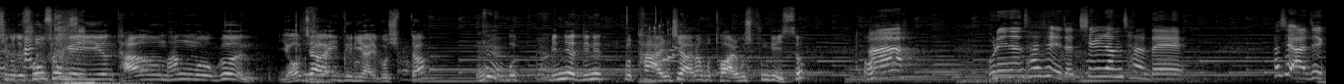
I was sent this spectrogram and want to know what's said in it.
친구들 소속에 이은 다음 항목은 여자 아이들이 알고 싶다. 응? 뭐 민니야, 니네 뭐 다 알지 않아? 뭐 더 알고 싶은 게 있어? 아, 우리는 사실 이제 7년 차인데 사실 아직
